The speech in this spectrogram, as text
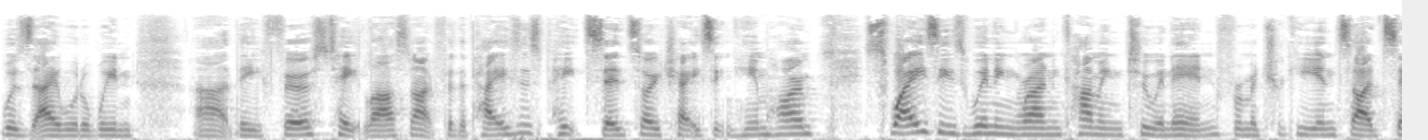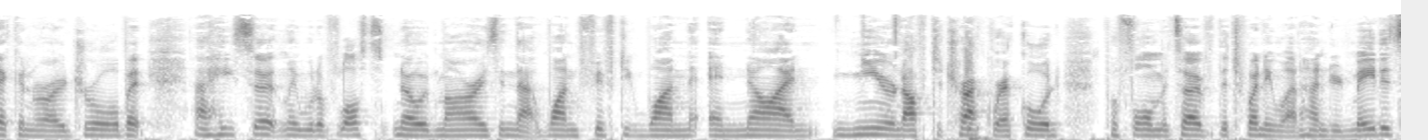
was able to win uh, the first heat last night for the Pacers. Pete said so, chasing him home. Swayze's winning run coming to an end from a tricky inside second row draw, but uh, he certainly would have lost no admirers in that 151 and 9, near enough to track record performance over the 2100 metres.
